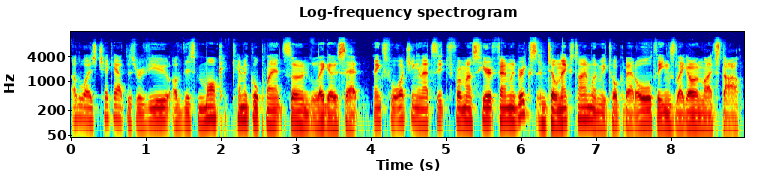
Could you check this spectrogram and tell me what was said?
Otherwise, check out this review of this MOC chemical plant zone LEGO set. Thanks for watching and that's it from us here at Family Bricks. Until next time when we talk about all things LEGO and lifestyle.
